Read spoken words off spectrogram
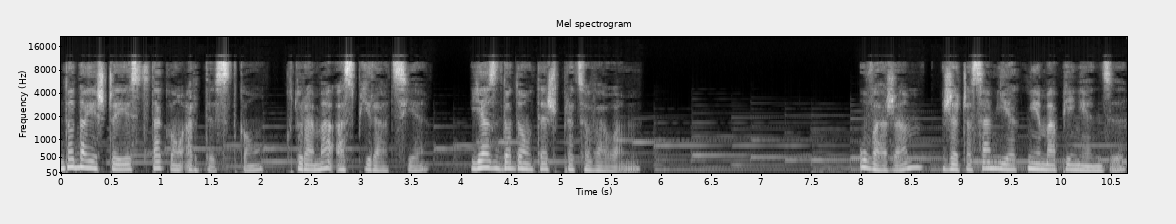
Doda jeszcze jest taką artystką, która ma aspiracje. Ja z Dodą też pracowałam. Uważam, że czasami jak nie ma pieniędzy,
